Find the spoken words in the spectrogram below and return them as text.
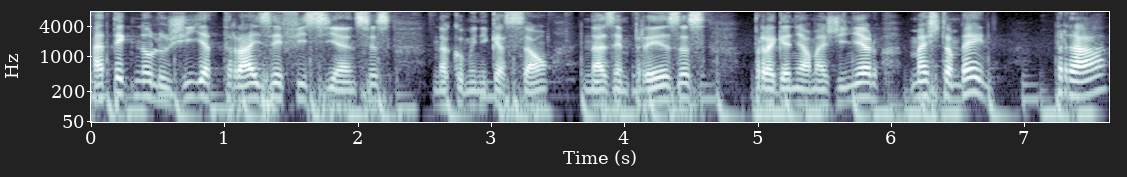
A tecnologia traz eficiências na comunicação, nas empresas, para ganhar mais dinheiro, mas também para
